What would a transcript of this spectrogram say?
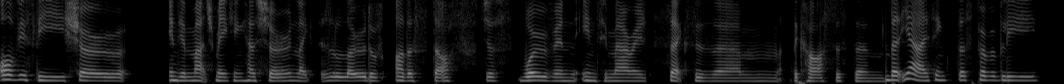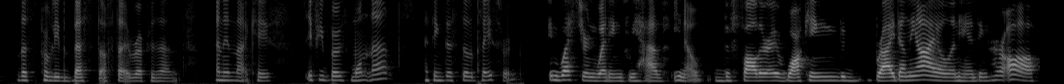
Obviously show indian matchmaking has shown like there's a load of other stuff just woven into marriage. Sexism the caste system. But yeah i think that's probably that's probably the best stuff that it represents. And in that case if you both want that i think there's still a place for it in Western weddings, we have, you know, the father walking the bride down the aisle and handing her off.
